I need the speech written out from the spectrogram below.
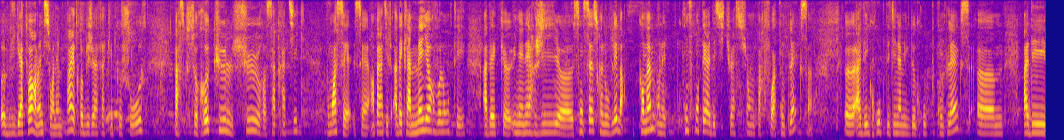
obligatoires, même si on n'aime pas être obligé à faire quelque chose, parce que ce recul sur sa pratique, pour moi, c'est impératif. Avec la meilleure volonté, avec euh, une énergie euh, sans cesse renouvelée, bah, quand même, on est confronté à des situations parfois complexes à des groupes, des dynamiques de groupes complexes, à des,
